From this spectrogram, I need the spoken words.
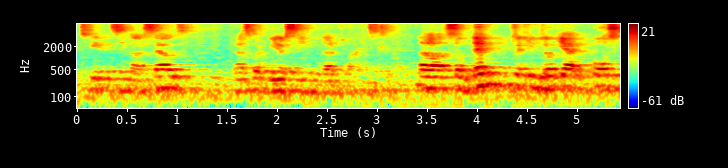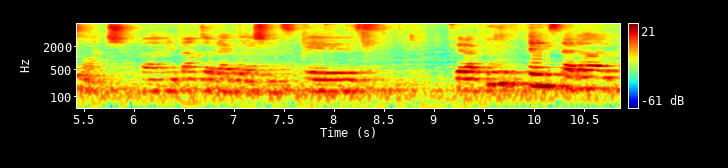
experiencing ourselves. That's what we are seeing with our clients. Uh, so then when you look at post-launch uh, in terms of regulations is there are two things that are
